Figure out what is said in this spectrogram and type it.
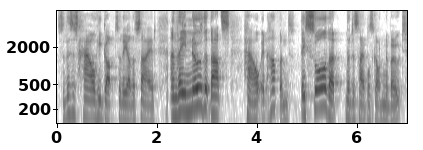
So this is how he got to the other side. And they know that that's how it happened. They saw that the disciples got in a boat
